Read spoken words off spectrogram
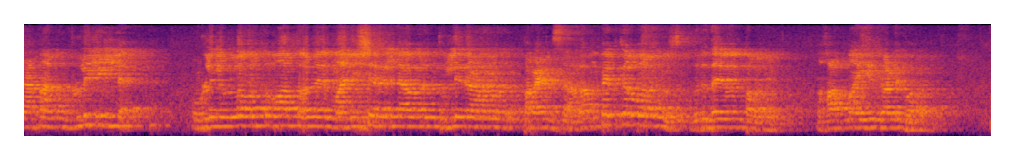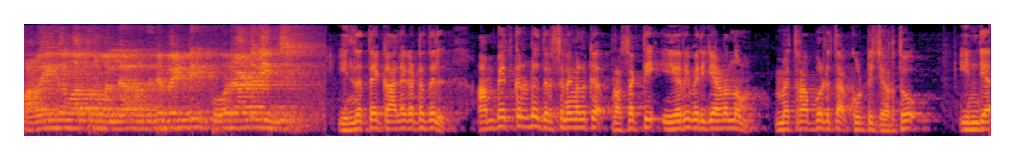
കാരണം അത് ഉള്ളിലില്ല. ഉള്ളിലുള്ളവർക്ക് മാത്രമേ മനുഷ്യരെല്ലാവരും തുല്യരാണെന്ന് പറയാൻ സാധിക്കും അംബേദ്കർ പറഞ്ഞു ഗുരുദേവൻ പറഞ്ഞു മഹാത്മാ പറഞ്ഞു. പറയുക മാത്രമല്ല അതിനു വേണ്ടി പോരാടുകയും ചെയ്യും. ഇന്നത്തെ കാലഘട്ടത്തിൽ അംബേദ്കറുടെ ദർശനങ്ങൾക്ക് പ്രസക്തി ഏറി വരികയാണെന്നും മെത്രാപ്പൊലിത്ത കൂട്ടിച്ചേർത്തു. ഇന്ത്യ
